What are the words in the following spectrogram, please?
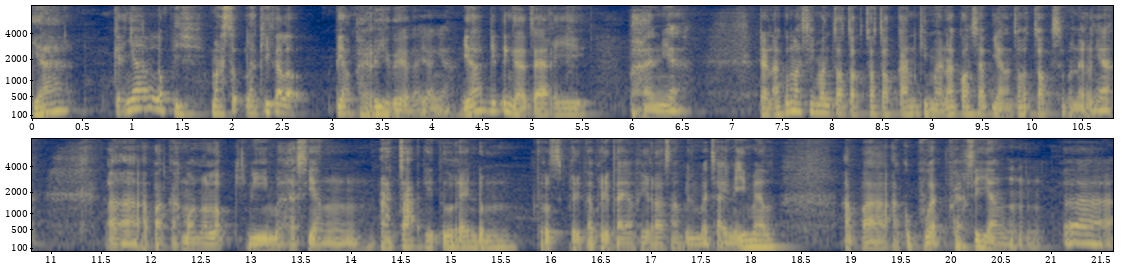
Ya kayaknya lebih masuk lagi kalau tiap hari gitu ya tayangnya. Ya kita tinggal cari bahannya. Dan aku masih mencocok-cocokkan gimana konsep yang cocok sebenarnya. Uh, apakah monolog ini bahas yang acak gitu random terus berita-berita yang viral sambil bacain email apa aku buat versi yang uh,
